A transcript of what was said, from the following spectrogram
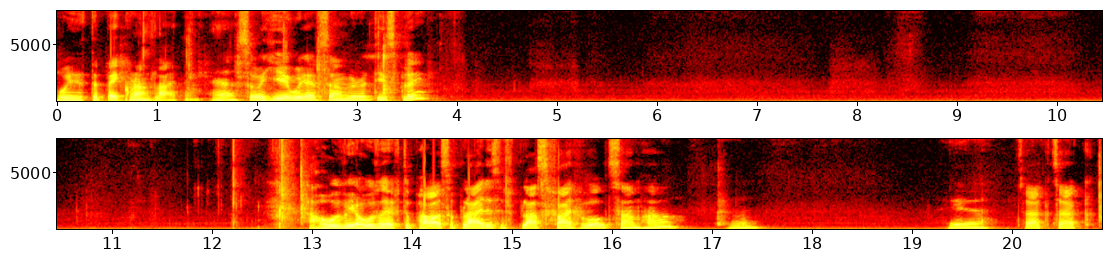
with the background lighting. Yeah? So here we have somewhere a display. Oh, we also have to power supply this with plus 5 volts somehow. Yeah. Here, zack, zack.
